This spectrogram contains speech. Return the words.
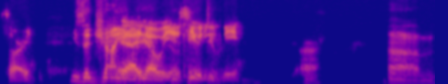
Sorry. He's a giant. Yeah, I know man he who is. He would do eat me. Um,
